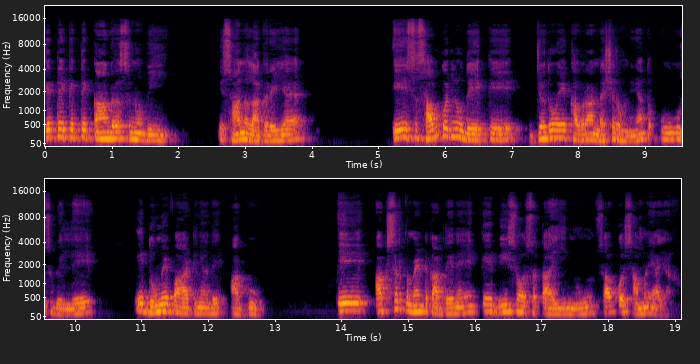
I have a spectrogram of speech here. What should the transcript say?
ਕਿਤੇ ਕਿਤੇ ਕਾਂਗਰਸ ਨੂੰ ਵੀ ਇਹ ਸੰਨ ਲੱਗ ਰਹੀ ਹੈ। ਇਸ ਸਭ ਕੁਝ ਨੂੰ ਦੇਖ ਕੇ ਜਦੋਂ ਇਹ ਖਬਰਾਂ ਨਸ਼ਰ ਹੁੰਦੀਆਂ ਤਾਂ ਉਸ ਵੇਲੇ ਇਹ ਦੋਵੇਂ ਪਾਰਟੀਆਂ ਦੇ ਆਗੂ ਇਹ ਅਕਸਰ ਕਮੈਂਟ ਕਰਦੇ ਨੇ ਕਿ 2027 ਨੂੰ ਸਭ ਕੁਝ ਸਾਹਮਣੇ ਆ ਜਾਣਾ।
